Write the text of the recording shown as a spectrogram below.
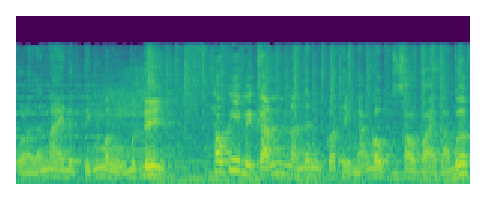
của loài rắn này được tính bằng bước đi. Sau khi bị cắn, nạn nhân có thể ngã gục sau vài ba bước.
